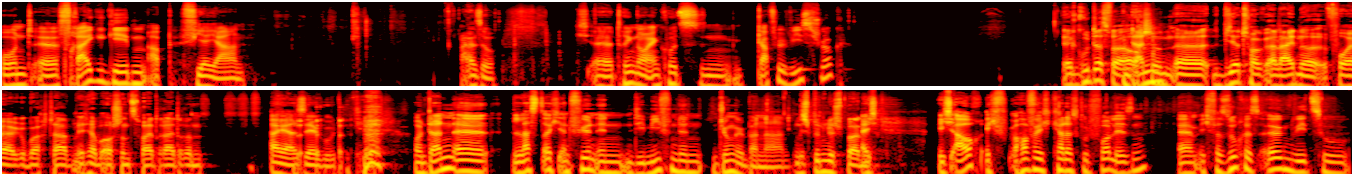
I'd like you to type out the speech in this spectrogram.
und äh, freigegeben ab vier Jahren. Also, ich äh, trinke noch einen kurzen Gaffel-Wies-Schluck. Ja, gut, dass wir auch schon äh, Beer Talk alleine vorher gemacht haben. Ich habe auch schon zwei, drei drin. Ah ja, sehr gut. Okay. Und dann äh, lasst euch entführen in die miefenden Dschungelbananen. Ich bin gespannt. Ich, ich auch. Ich hoffe, ich kann das gut vorlesen. Ähm, ich versuche es irgendwie zu,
